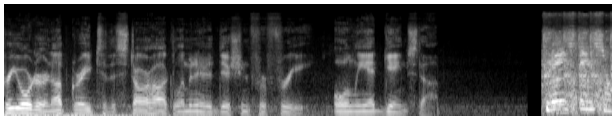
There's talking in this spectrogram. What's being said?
Pre order an upgrade to the Starhawk Limited Edition for free, only at GameStop. PlayStation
